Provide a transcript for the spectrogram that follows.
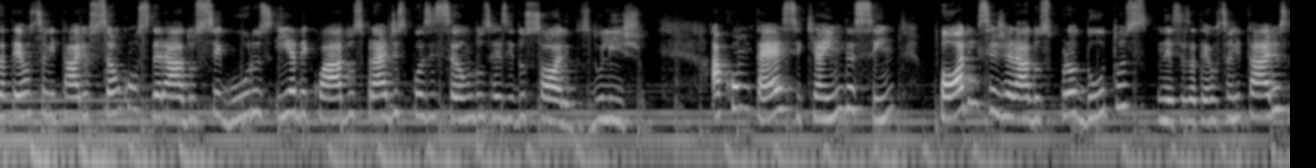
aterros sanitários são considerados seguros e adequados para a disposição dos resíduos sólidos, do lixo. Acontece que ainda assim podem ser gerados produtos nesses aterros sanitários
